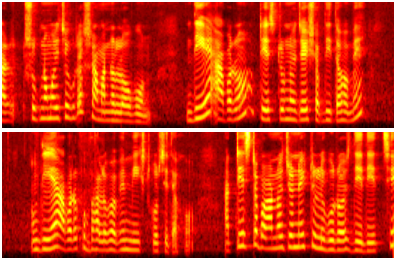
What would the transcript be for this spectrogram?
আর শুকনো মরিচের গুঁড়া, সামান্য লবণ দিয়ে আবারও টেস্ট অনুযায়ী সব দিতে হবে। দিয়ে আবারও খুব ভালোভাবে মিক্সড করছি, দেখো। আর টেস্টটা বাড়ানোর জন্য একটু লেবুর রস দিয়ে দিচ্ছি।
